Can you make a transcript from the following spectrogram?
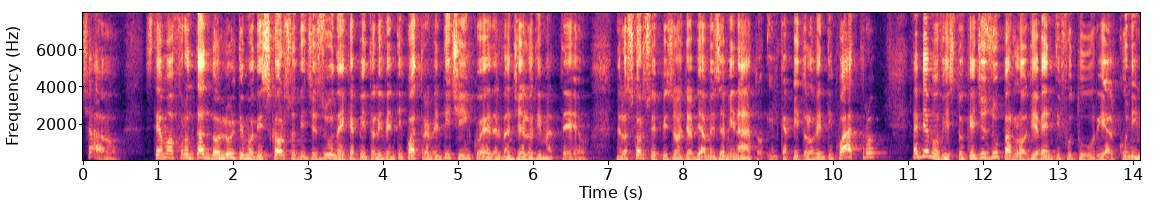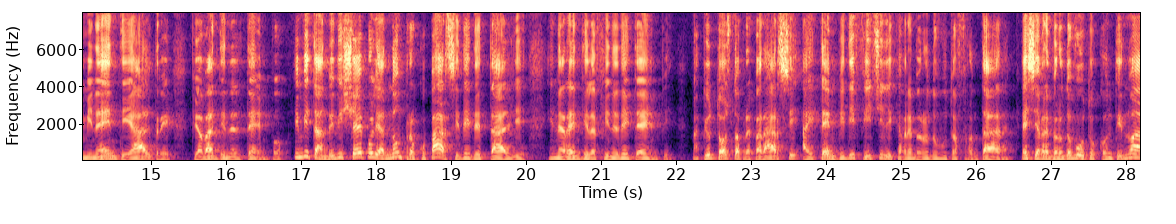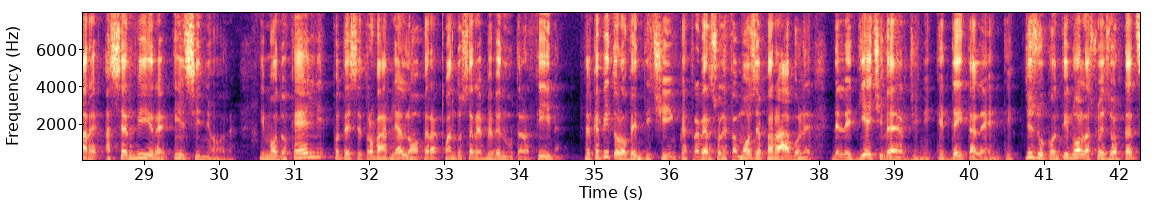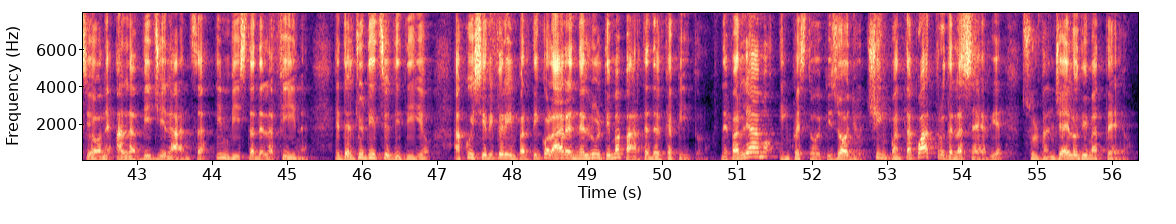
Ciao, stiamo affrontando l'ultimo discorso di Gesù nei capitoli 24 e 25 del Vangelo di Matteo. Nello scorso episodio abbiamo esaminato il capitolo 24 e abbiamo visto che Gesù parlò di eventi futuri, alcuni imminenti e altri più avanti nel tempo, invitando i discepoli a non preoccuparsi dei dettagli inerenti alla fine dei tempi, ma piuttosto a prepararsi ai tempi difficili che avrebbero dovuto affrontare. Essi avrebbero dovuto continuare a servire il Signore, in modo che Egli potesse trovarli all'opera quando sarebbe venuta la fine. Nel capitolo 25, attraverso le famose parabole delle dieci vergini e dei talenti, Gesù continuò la sua esortazione alla vigilanza in vista della fine e del giudizio di Dio, a cui si riferì in particolare nell'ultima parte del capitolo. Ne parliamo in questo episodio 54 della serie sul Vangelo di Matteo.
